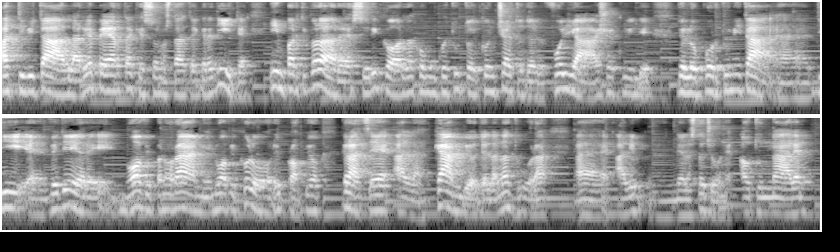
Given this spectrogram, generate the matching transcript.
attività all'aria aperta che sono state gradite. In particolare si ricorda comunque tutto il concetto del foliage, quindi dell'opportunità eh, di eh, vedere nuovi panorami, nuovi colori proprio grazie al cambio della natura eh, nella stagione autunnale.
